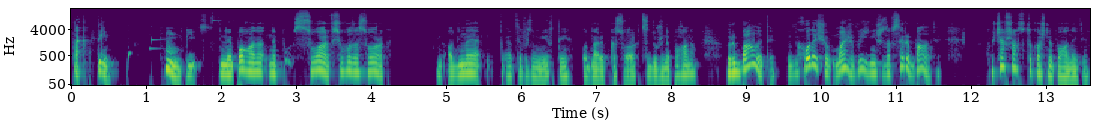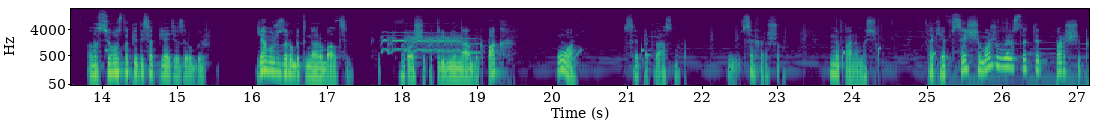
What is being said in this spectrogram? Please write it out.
Так, ти. Хм, непогано, не 40, всього за 40. Одне, я це розумів, ти. Одна рибка 40, це дуже непогано. Рибалити? Виходить, що майже вигідніше за все рибалити. Хоча в шахту також непогано йти. Але всього 155 я заробив. Я можу заробити на рибалці. Гроші потрібні на бекпак. О, все прекрасно. Все хорошо. Не паримось. Так, я все ще можу виростити паршіп.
